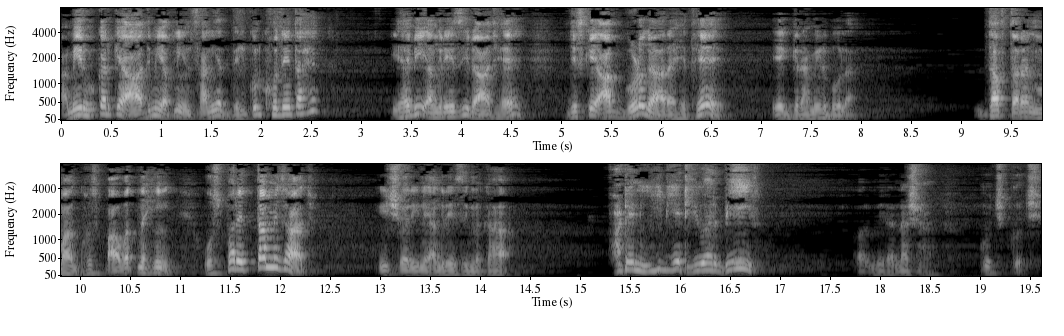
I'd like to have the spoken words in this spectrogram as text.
अमीर होकर के आदमी अपनी इंसानियत बिल्कुल खो देता है? यह भी अंग्रेज़ी राज है जिसके आप गुड़ गा रहे थे, एक ग्रामीण बोला। दफ्तरन माँ घुस पावत नहीं, उस पर इतना मिजाज? ईश्वरी ने अंग्रेज़ी में कहा what an idiot you are बी और मेरा नशा कुछ कुछ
